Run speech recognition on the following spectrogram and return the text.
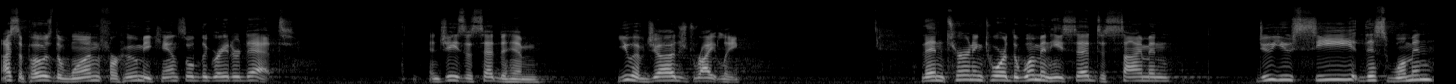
I suppose the one for whom he canceled the greater debt. And Jesus said to him, You have judged rightly. Then turning toward the woman, he said to Simon, Do you see this woman?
